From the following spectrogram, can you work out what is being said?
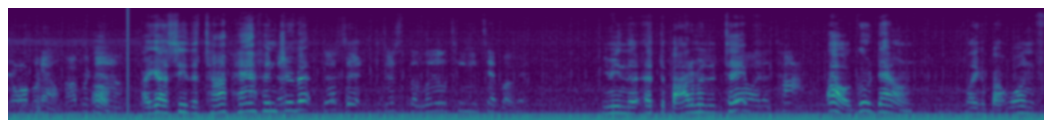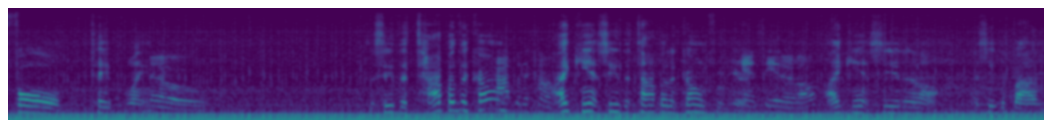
go up or down. Up or Oh. I gotta see the top half inch of it. Just, it. Just the little teeny tip of it. You mean the at the bottom of the tape? Oh, the top. Oh, go down, like about one full tape length. No. To see the top of the cone? Top of the cone. I can't see the top of the cone from here. Can't see it at all. I can't see it at all. I see the bottom.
